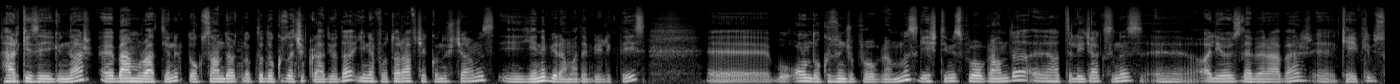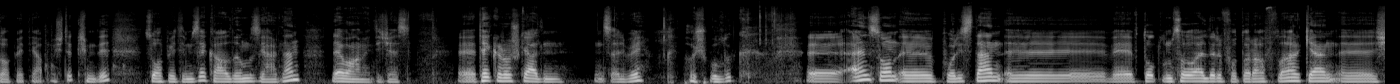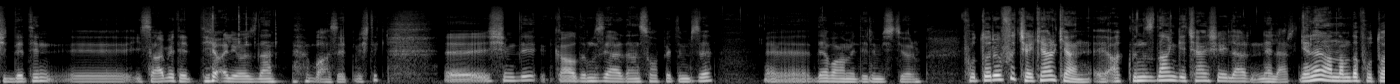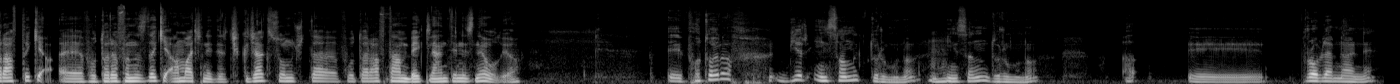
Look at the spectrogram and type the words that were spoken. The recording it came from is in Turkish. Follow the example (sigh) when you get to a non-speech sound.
Herkese iyi günler. Ee, ben Murat Yanık. 94.9 Açık Radyo'da yine fotoğrafça konuşacağımız e, yeni bir amada birlikteyiz. Ee, bu 19. programımız. Geçtiğimiz programda e, hatırlayacaksınız e, Ali Öz'le beraber keyifli bir sohbet yapmıştık. Şimdi sohbetimize kaldığımız yerden devam edeceğiz. Ee, tekrar hoş geldin Ali Bey. Hoş bulduk. Ee, en son e, polisten e, ve toplumsal olayları fotoğraflarken e, şiddetin e, isabet ettiği (laughs) Ali Öz'den (laughs) bahsetmiştik. E, şimdi kaldığımız yerden sohbetimize e, devam edelim istiyorum. Fotoğrafı çekerken e, aklınızdan geçen şeyler neler? Genel anlamda fotoğraftaki e, fotoğrafınızdaki amaç nedir? Çıkacak sonuçta fotoğraftan beklentiniz ne oluyor? E, fotoğraf bir insanlık durumunu, hı hı. insanın durumunu, e, problemlerini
